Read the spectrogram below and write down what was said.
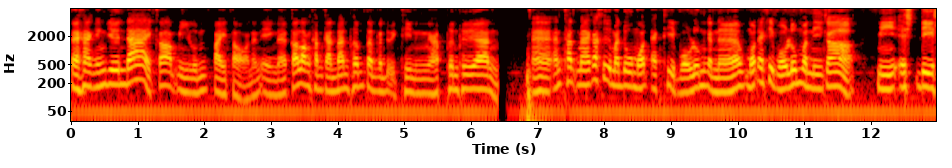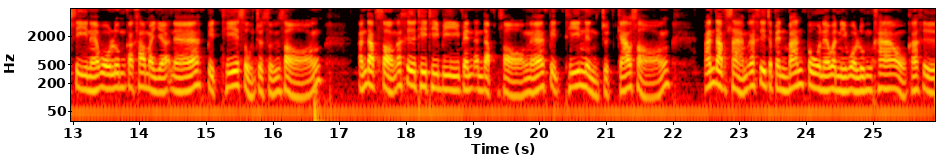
แต่หากยังยืนได้ก็มีลุ้นไปต่อนั่นเองนะ ก็ลองทำการบ้านเพิ่มเติมกันดูอีกทีนึงนะครับเพื่อนๆ อ่าอันถัดมาก็คือมาดู Mod Active Volume กันนะ Mod Active Volume วันนี้ก็มี HDC นะ Volume ก็เข้ามาเยอะนะ ปิดที่ 0.02 อันดับ 2 ก็คือ TTB เป็นอันดับ 2 นะ ปิดที่ 1.92 อันดับ 3 ก็คือจะเป็นบ้านปูนะ วันนี้ Volume เข้าก็คือ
